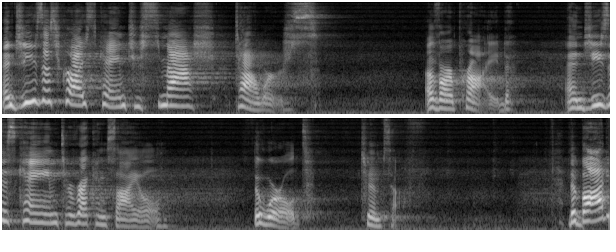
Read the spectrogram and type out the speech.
And Jesus Christ came to smash towers of our pride. And Jesus came to reconcile the world to himself. The body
